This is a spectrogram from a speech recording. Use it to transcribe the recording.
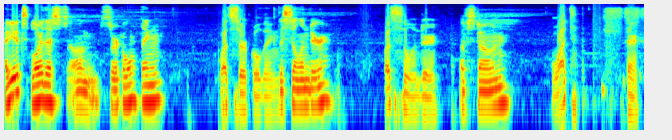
Have you explored this um circle thing? What circle thing? The cylinder What cylinder? Of stone? What? There.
